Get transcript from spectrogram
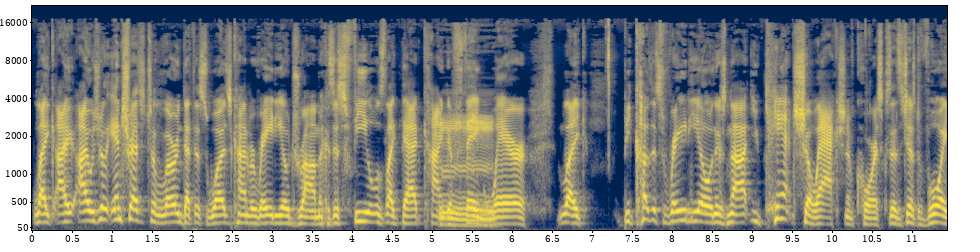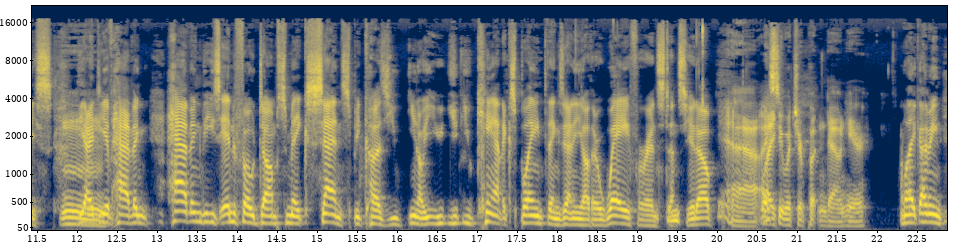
Like I, I was really interested to learn that this was kind of a radio drama because this feels like that kind of Mm. thing where, like, because it's radio and there's not, you can't show action, of course, because it's just voice. The Mm. idea of having having these info dumps makes sense because you, you know, you, you you can't explain things any other way. For instance, you know, Yeah, I see what you're putting down here. Like, I mean,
